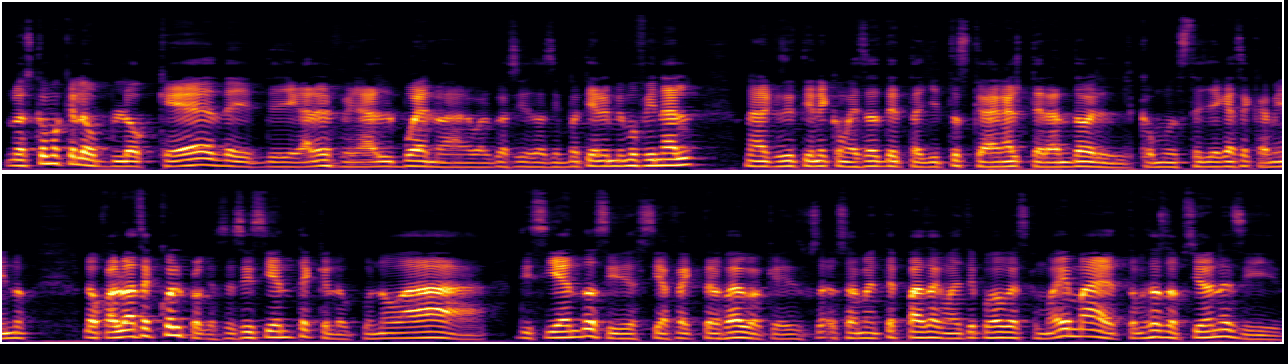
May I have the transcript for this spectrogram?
no es como que lo bloquee de, de, llegar al final bueno o algo así, o sea, siempre tiene el mismo final, nada que sí tiene como esos detallitos que van alterando el cómo usted llega a ese camino, lo cual lo hace cool porque usted sí siente que lo que uno va diciendo sí, sí afecta el juego, que usualmente pasa con este tipo de juegos, como, hey, madre, toma esas opciones y,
